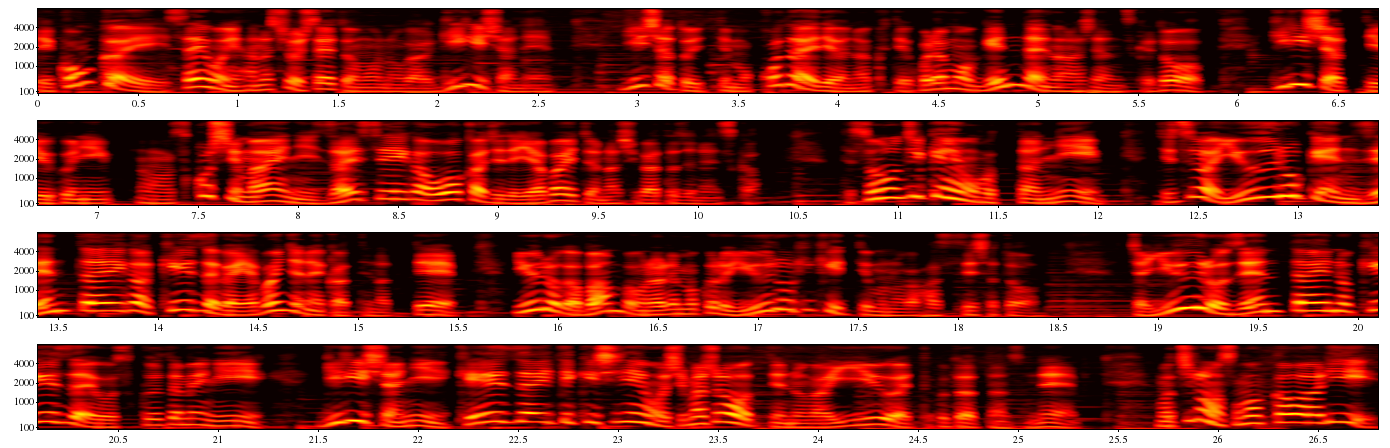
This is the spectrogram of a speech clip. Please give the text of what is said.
で今回最後に話をしたいと思うのがギリシャね。ギリシャといっても古代ではなくてこれはもう現代の話なんですけどギリシャっていう国、うん、少し前に財政が大赤字でやばいという話があったじゃないですか。でその事件を発端に実はユーロ圏全体が経済がやばいんじゃないかってなってユーロがバンバン売られまくるユーロ危機っていうものが発生したと。じゃあユーロ全体の経済を救うためにギリシャに経済的支援をしましょうっていうのが EU がやったことだったんですね。もちろんその代わり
